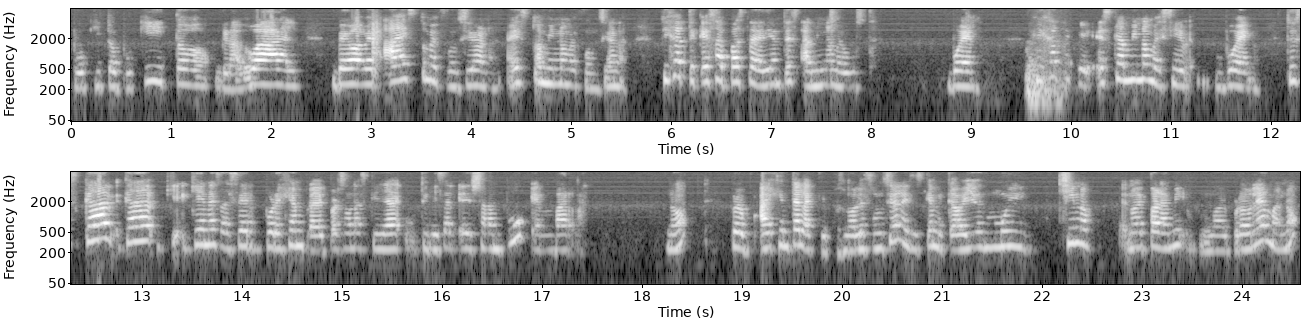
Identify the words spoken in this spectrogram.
poquito a poquito, gradual. Veo a ver, ah, esto me funciona, esto a mí no me funciona. Fíjate que esa pasta de dientes a mí no me gusta. Bueno, fíjate que es que a mí no me sirve. Bueno, entonces cada, cada quien es hacer, por ejemplo, hay personas que ya utilizan el shampoo en barra, ¿no? Pero hay gente a la que pues no le funciona y es que mi cabello es muy chino, no hay para mí, no hay problema, ¿no?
